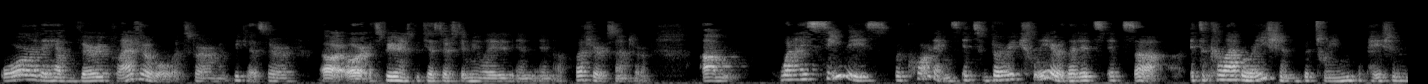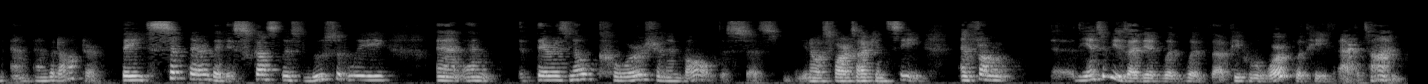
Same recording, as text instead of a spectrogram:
or they have a very pleasurable experiment because they're, uh, or experience because they're stimulated in, in a pleasure center. Um, when I see these recordings, it's very clear that it's, it's, uh, it's a collaboration between the patient and, and the doctor. They sit there, they discuss this lucidly, and, and there is no coercion involved, as, as, you know, as far as I can see. And from uh, the interviews I did with with uh, people who worked with Heath at the time,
